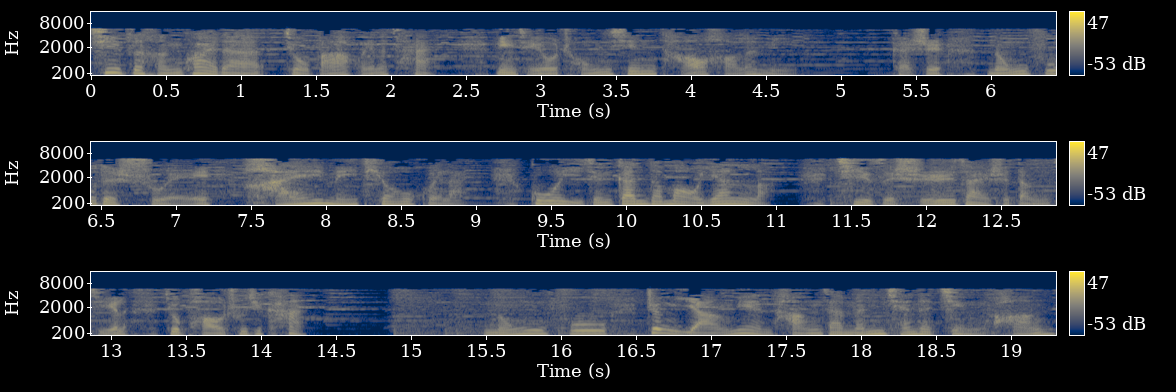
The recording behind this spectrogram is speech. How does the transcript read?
妻子很快的就拔回了菜，并且又重新淘好了米。可是农夫的水还没挑回来，锅已经干得冒烟了。妻子实在是等急了，就跑出去看。农夫正仰面躺在门前的井旁，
